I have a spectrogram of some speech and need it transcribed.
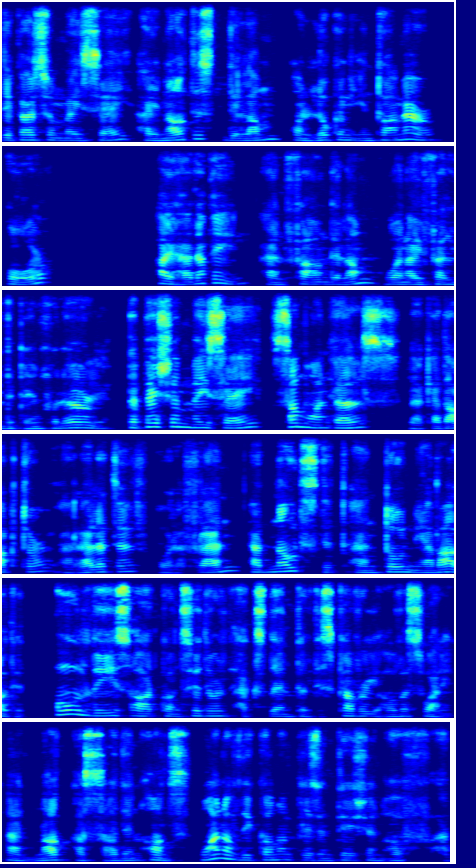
The person may say, I noticed the lump on looking into a mirror, or I had a pain and found the lump when I felt the painful area. The patient may say someone else, like a doctor, a relative, or a friend, had noticed it and told me about it. All these are considered accidental discovery of a swelling and not a sudden onset. One of the common presentation of a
